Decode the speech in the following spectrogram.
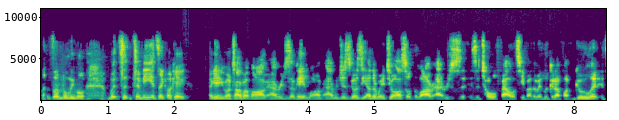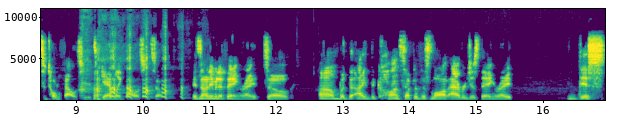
That's unbelievable. But to, to me, it's like, okay, again, you want to talk about law of averages? Okay, law of averages goes the other way too. Also, the law of averages is, a total fallacy, by the way. Look it up on Google it. It's a total fallacy. It's a gambling fallacy. So it's not even a thing, right? So, um, but the, I, the concept of this law of averages thing, right? This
